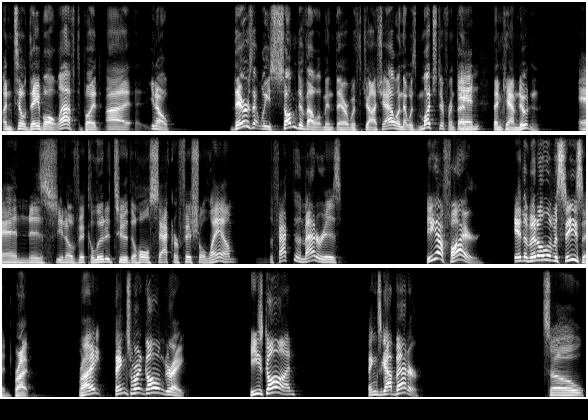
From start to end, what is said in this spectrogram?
until Daboll left, but, uh, you know, there's at least some development there with Josh Allen that was much different than And- than Cam Newton. and as you know, Vic alluded to the whole sacrificial lamb. The fact of the matter is, he got fired in the middle of a season. Right. right? Things weren't going great. He's gone. Things got better. So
